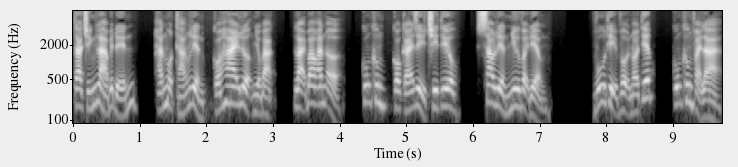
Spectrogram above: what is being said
ta chính là biết đến, hắn một tháng liền có hai lượng nhiều bạc, lại bao ăn ở, cũng không có cái gì chi tiêu, sao liền như vậy điểm. Vũ thị vội nói tiếp, cũng không phải là,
